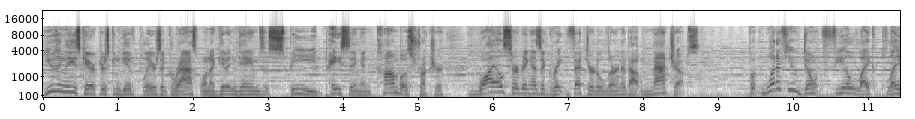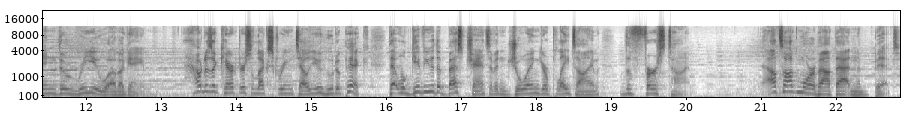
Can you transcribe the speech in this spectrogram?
Using these characters can give players a grasp on a given game's speed, pacing, and combo structure, while serving as a great vector to learn about matchups. But what if you don't feel like playing the Ryu of a game? How does a character select screen tell you who to pick that will give you the best chance of enjoying your playtime the first time? I'll talk more about that in a bit.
